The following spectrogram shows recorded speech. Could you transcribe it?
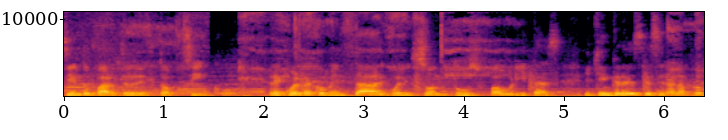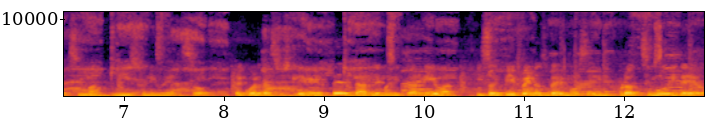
siendo parte del top 5. Recuerda comentar cuáles son tus favoritas y quién crees que será la próxima Miss Universo. Recuerda suscribirte, darle manito arriba y soy Pipe y nos vemos en un próximo video.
